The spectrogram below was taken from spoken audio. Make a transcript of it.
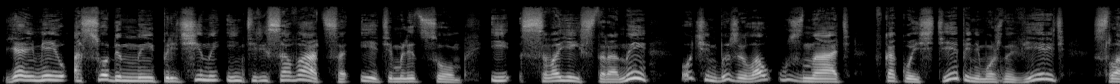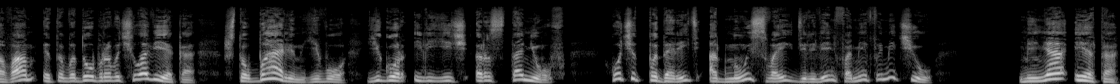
я имею особенные причины интересоваться этим лицом и с своей стороны очень бы желал узнать, в какой степени можно верить словам этого доброго человека, что барин его, Егор Ильич Растанев, хочет подарить одну из своих деревень Фоме Фомичу. Меня это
